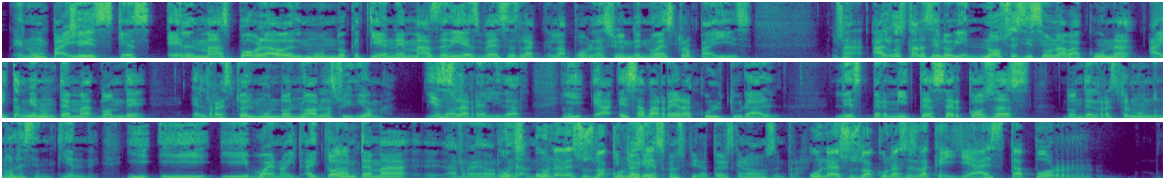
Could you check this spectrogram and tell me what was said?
En un país Sí. que es el más poblado del mundo, que tiene más de 10 veces la, la población de nuestro país. O sea, algo están haciendo bien. No sé si sea una vacuna. Hay también un tema donde el resto del mundo no habla su idioma. Y esa es la realidad. Y a- esa barrera cultural les permite hacer cosas donde el resto del mundo no les entiende. Y, y, y bueno, hay, hay todo Claro. un tema eh, alrededor Una- de eso. ¿no? una de sus Y vacunas teorías es- conspiratorias que no vamos a entrar. Una de sus vacunas es la que ya está por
